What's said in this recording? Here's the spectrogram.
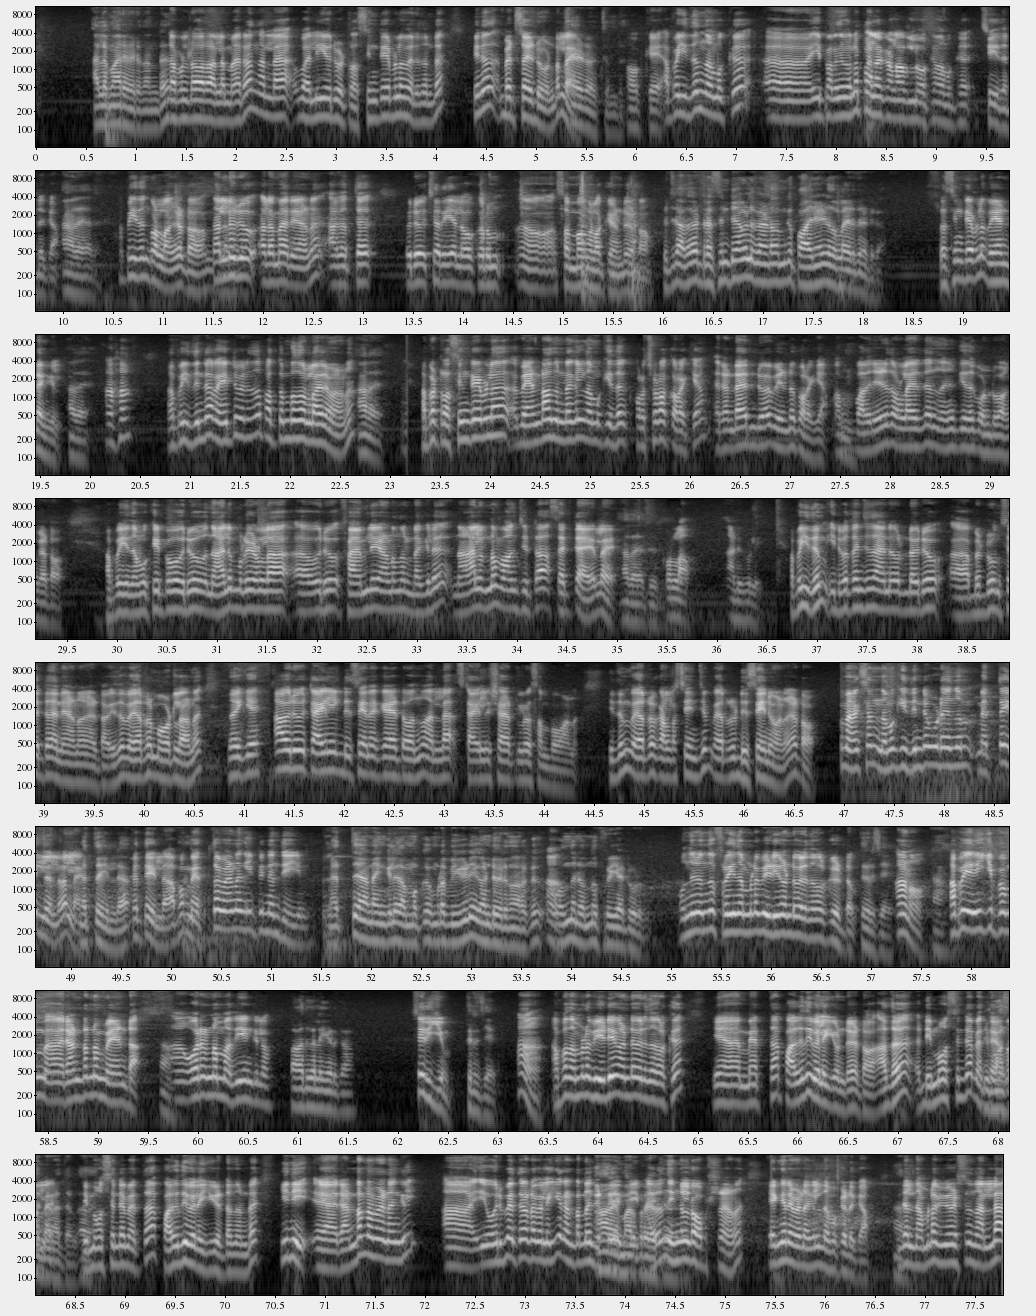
അലമാര വരുന്നുണ്ട്. ഡബിൾ ഡോർ അലമാര. നല്ല വലിയൊരു ഡ്രസ്സിംഗ് ടേബിൾ വരുന്നുണ്ട്. പിന്നെ ബെഡ് സൈഡും ഉണ്ട് അല്ലേ സൈഡ് വെച്ചിട്ടുണ്ട്. ഓക്കെ അപ്പൊ ഇത് നമുക്ക് ആ, ഈ പറഞ്ഞ പോലെ പല കളറിലും ഒക്കെ നമുക്ക് ചെയ്തെടുക്കാം. അതെ അതെ. അപ്പൊ ഇതും കൊള്ളാം കേട്ടോ. നല്ലൊരു അലമാരയാണ്. അകത്ത് ഒരു ചെറിയ ലോക്കറും ആ, സംഭവങ്ങളൊക്കെ ഉണ്ട് കേട്ടോ. അഥവാ ഡ്രസ്സിംഗ് ടേബിൾ വേണം? നമുക്ക് പതിനേഴ് തൊള്ളായിരത്തിന് എടുക്കാം. ഡ്രസ്സിംഗ് ടേബിൾ വേണ്ടെങ്കിൽ. അതെ. ആഹാ. അപ്പൊ ഇതിന്റെ റേറ്റ് വരുന്നത് പത്തൊമ്പത് തൊള്ളായിരമാണ് അതെ. അപ്പൊ ഡ്രസ്സിംഗ് ടേബിൾ വേണ്ടാന്നുണ്ടെങ്കിൽ നമുക്ക് ഇത് കുറച്ചുകൂടെ കുറയ്ക്കാം. രണ്ടായിരം രൂപ വീണ്ടും കുറയ്ക്കാം. അപ്പൊ പതിനേഴ് തൊള്ളായിരത്തിന് നിങ്ങൾക്ക് ഇത് കൊണ്ടുപോകാം കേട്ടോ. അപ്പൊ ഈ നമുക്കിപ്പോൾ ഒരു നാല് മുറിയുള്ള ഒരു ഫാമിലി ആണെന്നുണ്ടെങ്കിൽ നാലെണ്ണം വാങ്ങിച്ചിട്ട ആയി അല്ലേ? കൊള്ളാം. അടിപൊളി. അപ്പൊ ഇതും ഇരുപത്തഞ്ച് നാനൂറിന്റെ ഒരു ബെഡ്റൂം സെറ്റ് തന്നെയാണ് കേട്ടോ. ഇത് വേറൊരു മോഡലാണ് നോക്കിയേ ആ ഒരു ടൈൽ ഡിസൈൻ ഒക്കെ ആയിട്ട് വന്ന് നല്ല സ്റ്റൈലിഷ് ആയിട്ടുള്ള ഒരു സംഭവമാണ്. ഇതും വേറൊരു കളർ ചേഞ്ചും വേറൊരു ഡിസൈനുമാണ് കേട്ടോ. മാക്സിമം നമുക്ക് ഇതിന്റെ കൂടെ ഒന്നും മെത്തയില്ലല്ലോ അല്ലേ? മെത്തയില്ല മെത്തയില്ല അപ്പൊ മെത്ത വേണമെങ്കിൽ പിന്നെ എന്ത് ചെയ്യും? മെത്തയാണെങ്കിൽ നമുക്ക് നമ്മുടെ വീഡിയോ കണ്ടുവരുന്നവർക്ക് ഒന്നിനൊന്ന് ഫ്രീ ആയിട്ട് കൊടുക്കും. ഒന്നിനൊന്ന് ഫ്രീ നമ്മുടെ വീഡിയോ കൊണ്ടുവരുന്നവർക്ക് കിട്ടും. തീർച്ചയായും. ആണോ? അപ്പൊ എനിക്കിപ്പം രണ്ടെണ്ണം വേണ്ട. ഒരെണ്ണം മതിയെങ്കിലോ? അത് വിലയ്ക്ക് എടുക്കാം. ശരിക്കും? തീർച്ചയായും. ആ അപ്പൊ നമ്മുടെ വീഡിയോ കണ്ടുവരുന്നവർക്ക് മെത്ത പകുതി വിലയ്ക്കുണ്ട് കേട്ടോ. അത് ഡിമോസിന്റെ മെത്ത, ഡിമോസിന്റെ മെത്ത പകുതി വിലയ്ക്ക് കിട്ടുന്നുണ്ട്. ഇനി രണ്ടെണ്ണം വേണമെങ്കിൽ ഈ ഒരു മെത്തേഡ് വിലയ്ക്ക് രണ്ടെണ്ണം കിട്ടുകയും ചെയ്യും. അത് നിങ്ങളുടെ ഓപ്ഷനാണ് എങ്ങനെ വേണമെങ്കിലും നമുക്ക് എടുക്കാം. ഇതിൽ നമ്മുടെ വ്യൂവേഴ്സ് നല്ല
